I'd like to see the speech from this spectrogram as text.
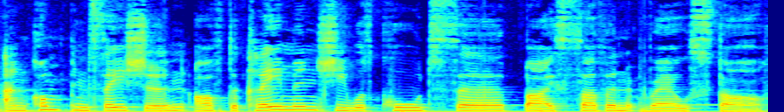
and compensation after claiming she was called sir by Southern Rail staff.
